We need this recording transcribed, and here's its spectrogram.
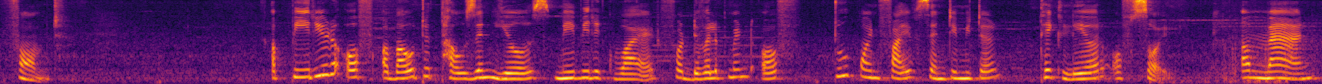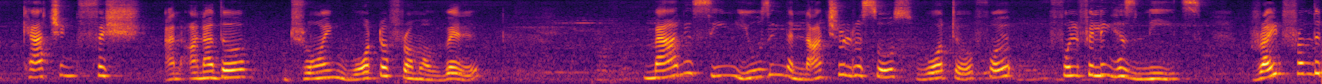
formed. A period of about a thousand years may be required for development of 2.5 centimeter thick layer of soil. A man catching fish and another drawing water from a well. Man is seen using the natural resource water for fulfilling his needs. Right from the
